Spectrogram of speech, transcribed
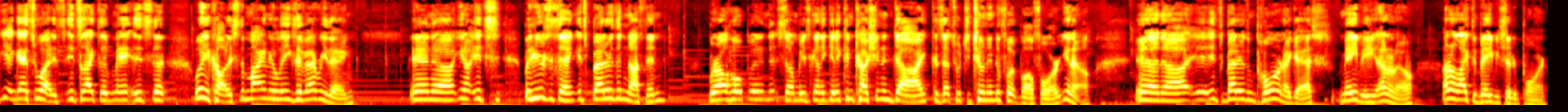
yeah, guess what? It's it's like the it's the what do you call it? It's the minor leagues of everything. And uh, you know, it's but here's the thing: it's better than nothing. We're all hoping that somebody's going to get a concussion and die because that's what you tune into football for, you know. And uh, it's better than porn, I guess. Maybe I don't know. I don't like the babysitter porn.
